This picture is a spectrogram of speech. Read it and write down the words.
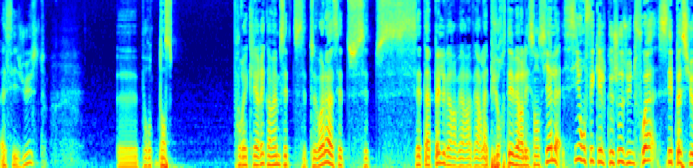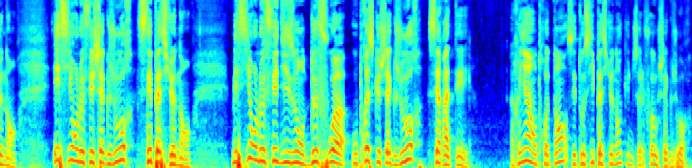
assez juste pour, dans, pour éclairer quand même cette, voilà, cet appel vers, vers, vers, la pureté, vers l'essentiel. Si on fait quelque chose une fois, c'est passionnant. Et si on le fait chaque jour, c'est passionnant. Mais si on le fait, disons, deux fois ou presque chaque jour, c'est raté. Rien entre-temps, c'est aussi passionnant qu'une seule fois ou chaque jour.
